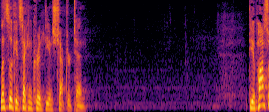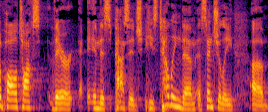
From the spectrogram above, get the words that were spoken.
Let's look at 2 Corinthians chapter 10. The apostle Paul talks there in this passage. He's telling them essentially, um,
